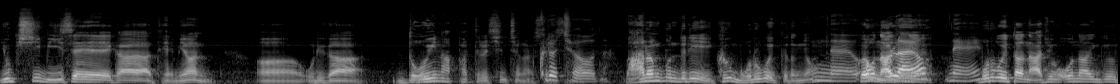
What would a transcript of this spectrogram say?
62세가 되면 어, 우리가 노인 아파트를 신청할 수 있습니다. 그렇죠. 많은 분들이 그거 모르고 있거든요. 네. 그리고 어, 나중에 몰라요? 네. 모르고 있다가 나중에 오나 이거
